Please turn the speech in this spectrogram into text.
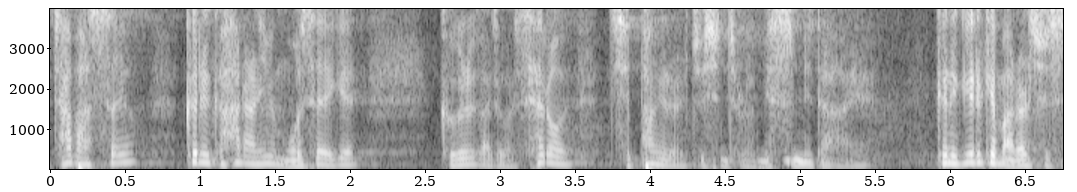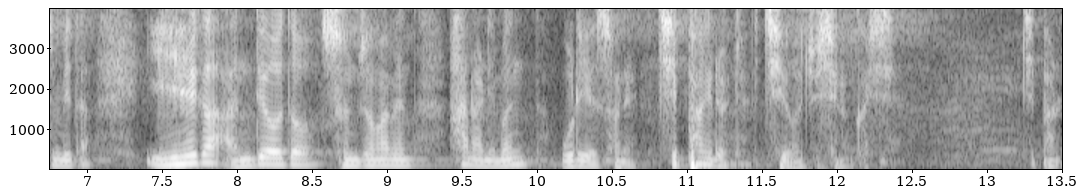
잡았어요. 그러니까 하나님이 모세에게 그걸 가지고 새로운 지팡이를 주신 줄로 믿습니다. 예. 그러니까 이렇게 말할 수 있습니다. 이해가 안 되어도 순종하면 하나님은 우리의 손에 지팡이를 지어 주시는 것이에요. 지팡이.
